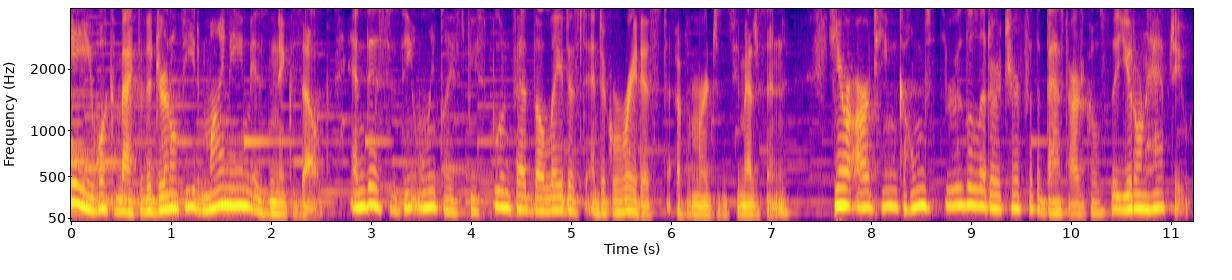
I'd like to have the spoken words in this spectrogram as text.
Hey, welcome back to the Journal Feed. My name is Nick Zelt, and this is the only place to be spoon fed the latest and greatest of emergency medicine. Here, our team combs through the literature for the best articles that you don't have to,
